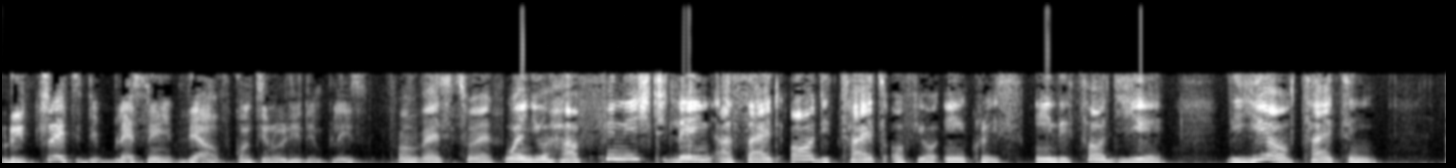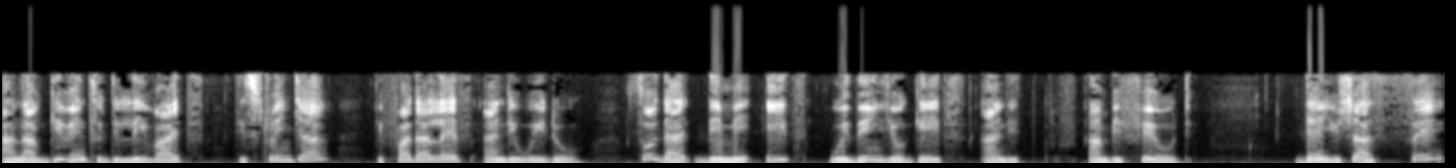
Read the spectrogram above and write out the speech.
reiterate the blessing thereof. Continue reading, please. From verse 12. When you have finished laying aside all the tithe of your increase in the third year, the year of tithing, and have given to the Levite, the stranger, the fatherless, and the widow, so that they may eat within your gates and, it, and be filled. Then you shall say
